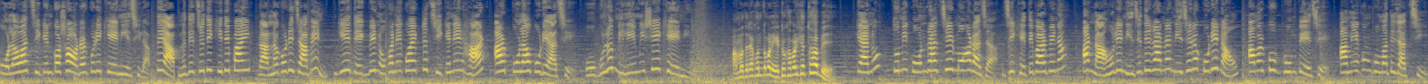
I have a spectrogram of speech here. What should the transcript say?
পোলাও আর চিকেন কষা অর্ডার করে খেয়ে নিয়েছিলাম। তাই আপনাদের যদি খিদে পাই রান্নাঘরে যাবেন, গিয়ে দেখবেন ওখানে কয়েকটা চিকেনের হাড় আর পোলাও পড়ে আছে। ওগুলো মিলিয়ে মিশিয়ে খেয়ে নিন। আমাদের এখন তোমার এটো খাবার খেতে হবে? কেন? তুমি কোন রাজ্যের মহারাজা? যে খেতে পারবে না? আর না হলে নিজেদের রান্না নিজেরা করে নাও। আমার খুব ঘুম পেয়েছে। আমি এখন ঘুমাতে যাচ্ছি।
